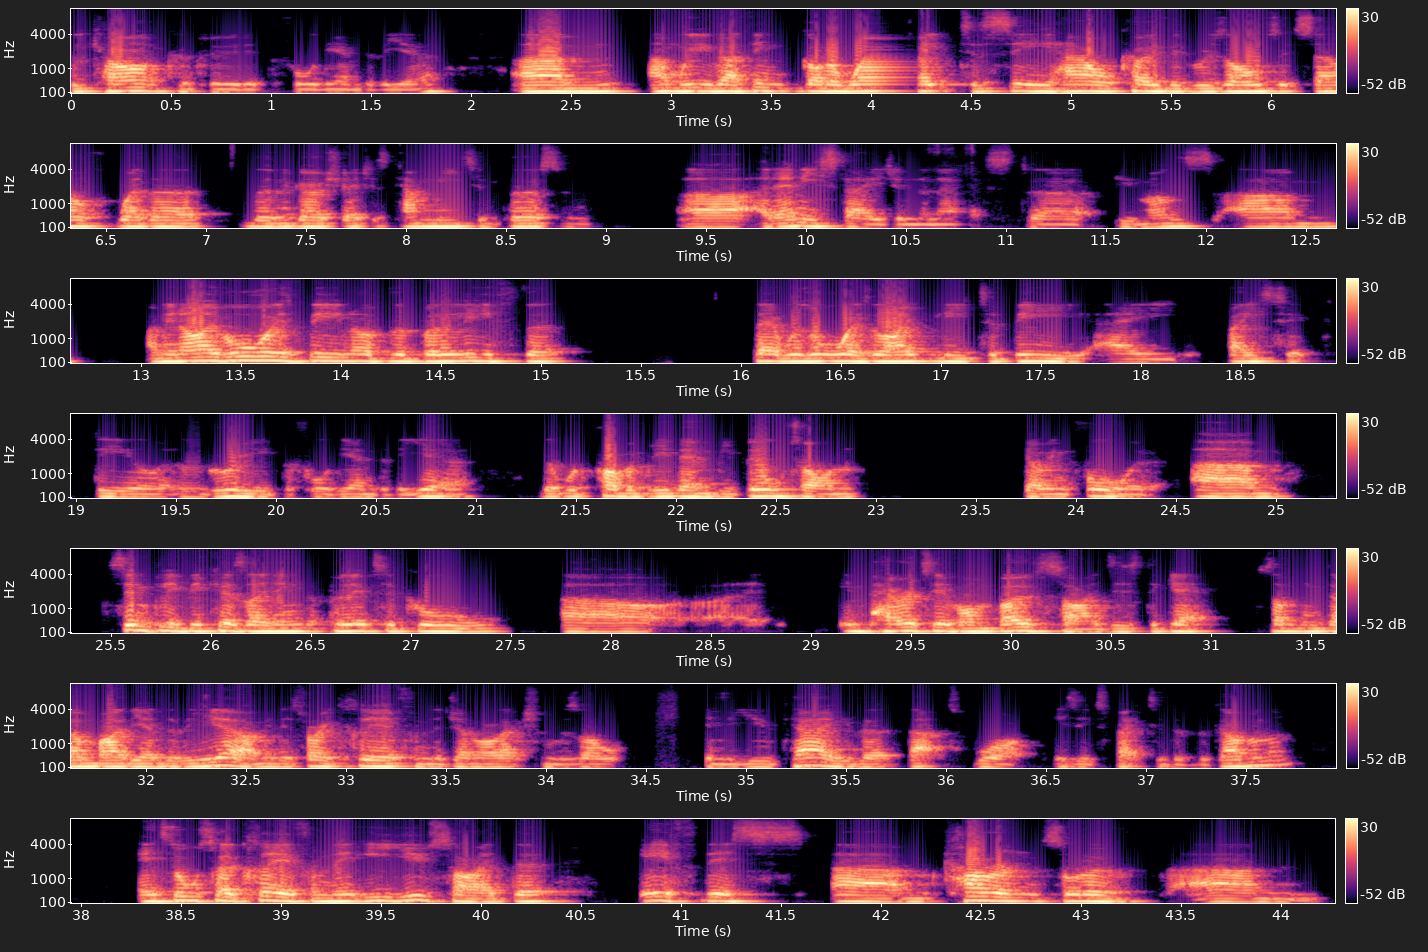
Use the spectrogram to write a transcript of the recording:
we can't conclude it before the end of the year. Um, and we've, I think, got to wait to see how COVID resolves itself, whether the negotiators can meet in person uh, at any stage in the next uh, few months. Um, I mean, I've always been of the belief that there was always likely to be a basic deal agreed before the end of the year that would probably then be built on going forward. Um, simply because I think the political uh, imperative on both sides is to get something done by the end of the year. I mean, it's very clear from the general election result in the UK that that's what is expected of the government it's also clear from the EU side that if this um, current sort of um,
